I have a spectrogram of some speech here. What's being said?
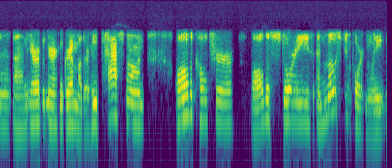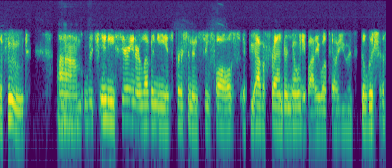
uh, an Arab American grandmother, who passed on all the culture, all the stories, and most importantly, the food, um, which any Syrian or Lebanese person in Sioux Falls, if you have a friend or know anybody, will tell you is delicious.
